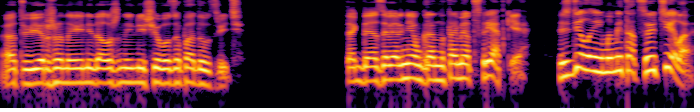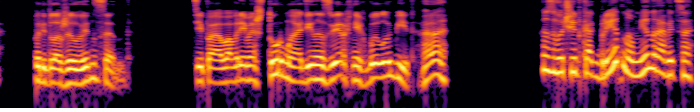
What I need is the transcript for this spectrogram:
Отверженные не должны ничего заподозрить». «Тогда завернем гранатомет в тряпки. Сделаем имитацию тела», — предложил Винсент. «Типа во время штурма один из верхних был убит, а?» «Звучит как бред, но мне нравится»,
